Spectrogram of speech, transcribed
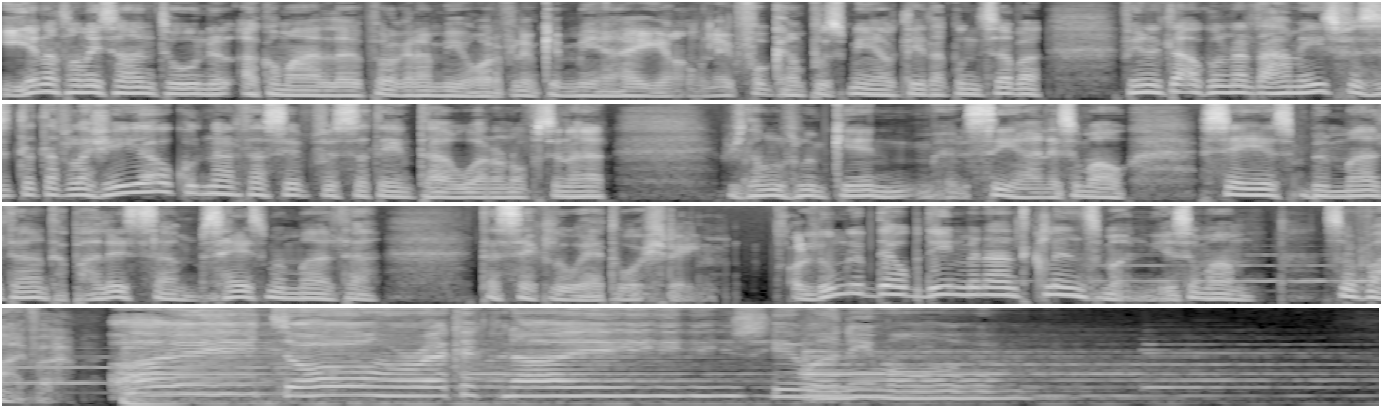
Jiena Tommy Santu nilqakom għal programm ieħor flimkien miegħi hawnhekk fuq Campus 103.7 fejn niltaqgħu kull nhar ta' ħamis fis-sitta ta' flaxija u kull nhar ta' sibt fis-satejn ta' wara nofsinhar biex nagħmlu flimkien sija nisimgħu sejjes minn Malta ta' bħalissa sejjes minn Malta tas-seklu 21. U llum nibdew b'din minn għand Klinsman jisimha Survivor. I don't recognize you anymore.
